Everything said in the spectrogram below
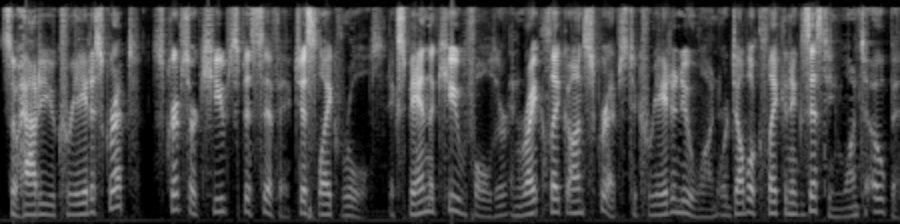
So how do you create a script? Scripts are cube specific, just like rules. Expand the cube folder and right click on scripts to create a new one or double click an existing one to open.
